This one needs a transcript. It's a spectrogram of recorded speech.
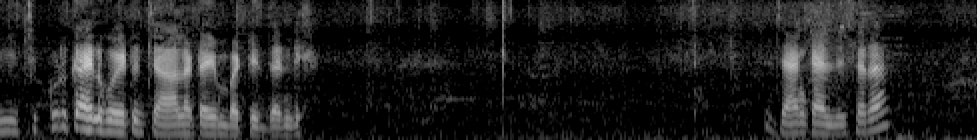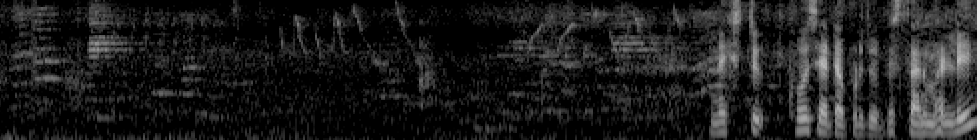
ఈ చిక్కుడుకాయలు కోయటం చాలా టైం పట్టిద్దండి. జాంకాయలు చూసారా నెక్స్ట్ కోసేటప్పుడు చూపిస్తాను మళ్ళీ.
